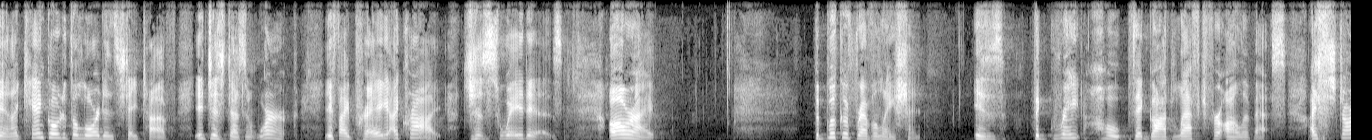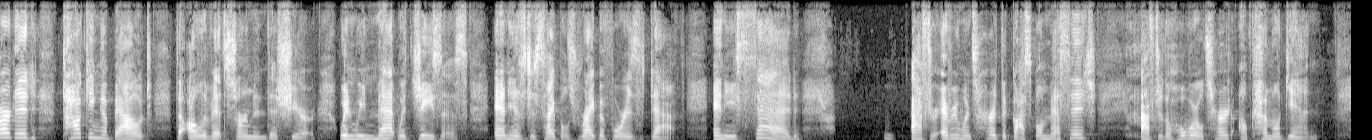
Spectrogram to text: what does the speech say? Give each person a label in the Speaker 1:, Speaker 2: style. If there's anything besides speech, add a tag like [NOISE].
Speaker 1: I can't go to the Lord and stay tough. It just doesn't work. If I pray, I cry. [LAUGHS] Just the way it is. All right. The book of Revelation is the great hope that God left for all of us. I started talking about the Olivet sermon this year when we met with Jesus and his disciples right before his death. And he said, after everyone's heard the gospel message, after the whole world's heard, I'll come again.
